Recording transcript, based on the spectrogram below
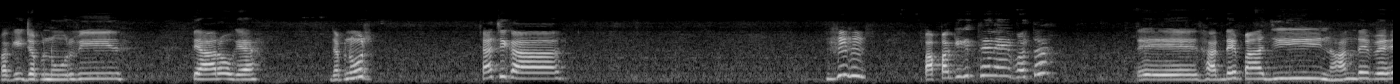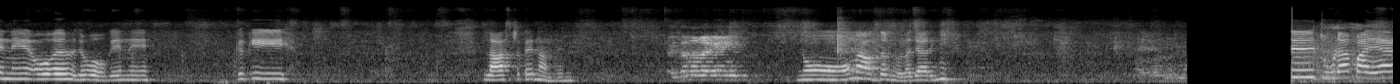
ਬਾਕੀ ਜਪਨੂਰ ਵੀ ਤਿਆਰ ਹੋ ਗਿਆ। ਜਪਨੂਰ ਸ਼੍ਰੀ ਅਕਾਲ। ਪਾਪਾ ਕੀ ਕਿੱਥੇ ਨੇ ਪੁੱਤ? ਤੇ ਸਾਡੇ ਪਾਜੀ ਨਹਾਉਂਦੇ ਪਏ ਨੇ ਉਹ ਜੋ ਹੋ ਗਏ ਨੇ ਕਿਉਂਕਿ ਲਾਸਟ ਤੇ ਨਹਾਉਂਦੇ ਨੇ। ਇਦਾਂ ਨਾ ਲੱਗੇ ਨੋ ਮੈਂ ਉਧਰ ਥੋੜਾ ਜਾ ਰਹੀ ਹਾਂ। ਚੂੜਾ ਪਾਇਆ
